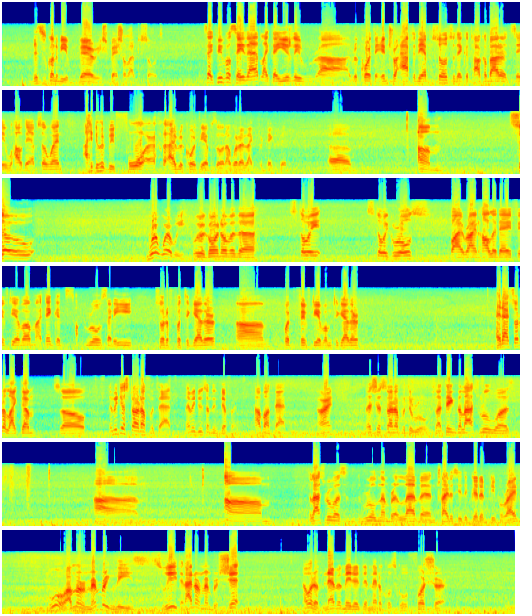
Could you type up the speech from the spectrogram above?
this is going to be a very special episode. It's like people say that, like they usually uh, record the intro after the episode so they could talk about it and say how the episode went. I do it before I record the episode. I'm gonna like predict it. Um, um, so where were we? We were going over the Stoic Stoic rules by Ryan Holiday, 50 of them. I think it's rules that he sort of put together, um, put 50 of them together. And I sort of like them. So let me just start off with that. Let me do something different. How about that? All right. Let's just start off with the rules. So I think the last rule was, um, um, the last rule was rule number 11. Try to see the good in people, right? Oh, I'm remembering these. Sweet, and I don't remember shit. I would have never made it to medical school for sure.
